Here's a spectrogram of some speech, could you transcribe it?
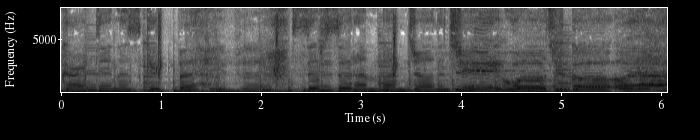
갈등은 스킵해 씁쓸한 반전은 지워질 거야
